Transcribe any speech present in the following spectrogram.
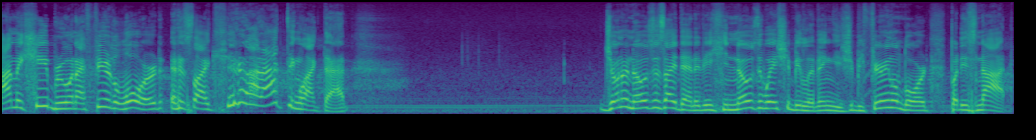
I'm a Hebrew and I fear the Lord. And it's like, you're not acting like that. Jonah knows his identity. He knows the way he should be living. He should be fearing the Lord, but he's not.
